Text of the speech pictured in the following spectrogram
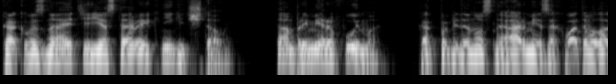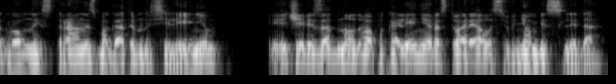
«Как вы знаете, я старые книги читал. Там примеров уйма, как победоносная армия захватывала огромные страны с богатым населением – и через одно-два поколения растворялась в нем без следа.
